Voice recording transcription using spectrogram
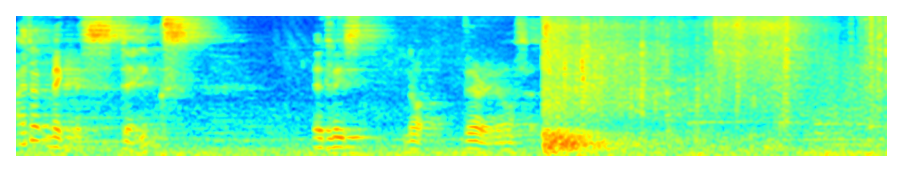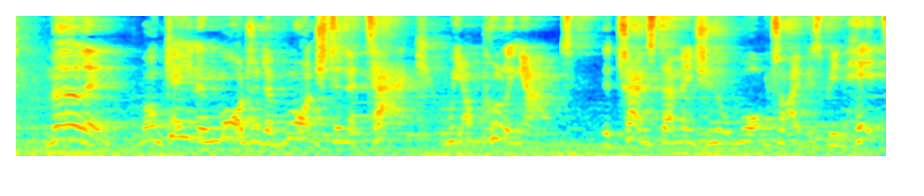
I don't make mistakes. At least, not very often. Merlin, Morgaine and Mordred have launched an attack. We are pulling out. The transdimensional warp drive has been hit.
